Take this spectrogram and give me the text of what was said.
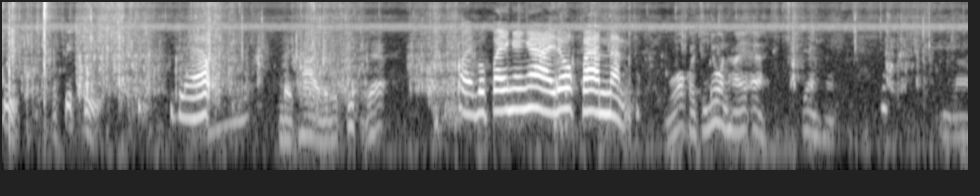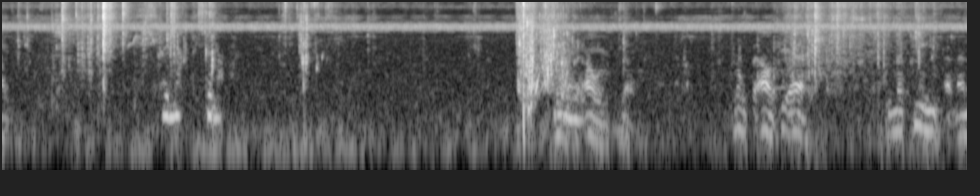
สิมาปิดสิแล้วได้ถ่ายแล้วบ่ปิดแล้วปล่อยบ่ไปง่ายๆดอกปานนั่น บ่ข่อยจิโยนให้แอะแจ้งให้ได้ลงไปเอาเดี๋ยวลงไปเอาที่แอร์ที่มาขี้อันนั้น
